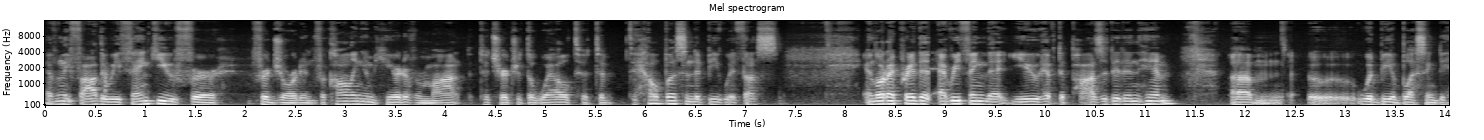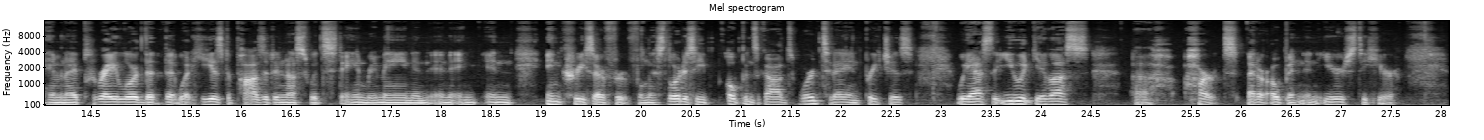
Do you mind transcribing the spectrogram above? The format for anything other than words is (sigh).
Heavenly Father, we thank you for for Jordan, for calling him here to Vermont, to Church at the Well, to, to, to help us and to be with us. And Lord, I pray that everything that you have deposited in him um, uh, would be a blessing to him. And I pray, Lord, that, that what he has deposited in us would stay and remain and, and, and, and increase our fruitfulness. Lord, as he opens God's word today and preaches, we ask that you would give us uh, hearts that are open and ears to hear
